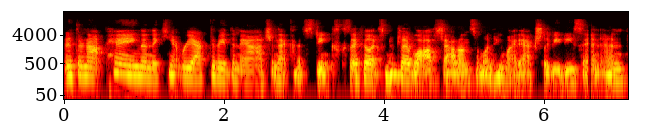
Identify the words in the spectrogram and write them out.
and if they're not paying, then they can't reactivate the match, and that kind of stinks because I feel like sometimes I've lost out on someone who might actually be decent, and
